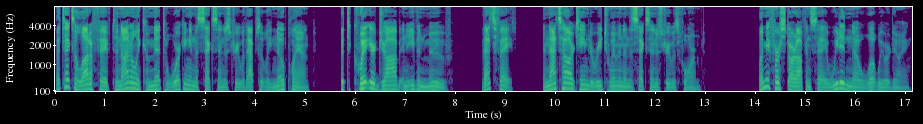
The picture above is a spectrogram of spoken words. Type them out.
That takes a lot of faith to not only commit to working in the sex industry with absolutely no plan, but to quit your job and even move. That's faith. And that's how our team to reach women in the sex industry was formed. Let me first start off and say we didn't know what we were doing.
